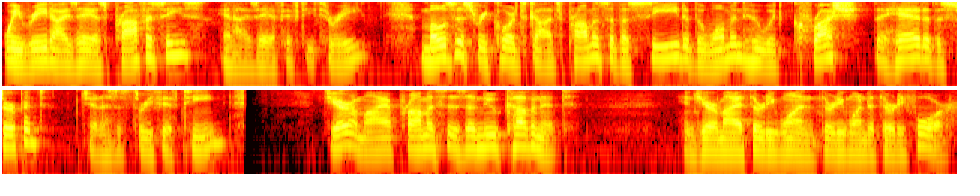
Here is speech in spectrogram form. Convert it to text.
We read Isaiah's prophecies in Isaiah 53. Moses records God's promise of a seed of the woman who would crush the head of the serpent, Genesis 3:15. Jeremiah promises a new covenant in Jeremiah 31, 31 to 34.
